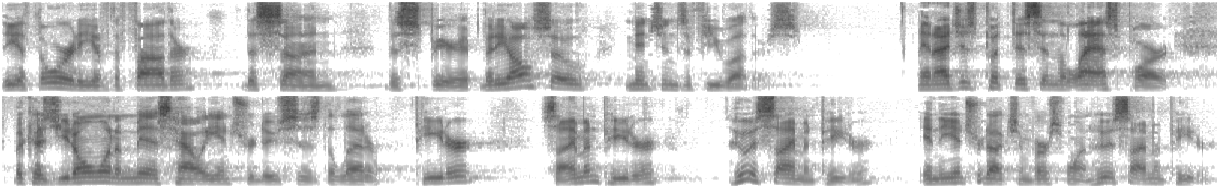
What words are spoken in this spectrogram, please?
The authority of the Father, the Son, the Spirit. But he also mentions a few others. And I just put this in the last part because you don't want to miss how he introduces the letter. Peter, Simon Peter. Who is Simon Peter? In the introduction, verse 1, who is Simon Peter?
